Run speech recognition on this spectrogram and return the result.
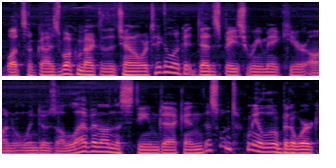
What's up guys, welcome back to the channel. We're taking a look at Dead Space Remake here on Windows 11 on the Steam Deck, and this one took me a little bit of work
